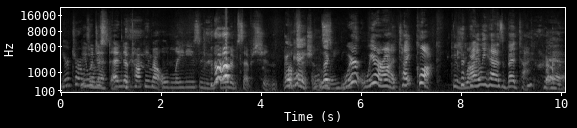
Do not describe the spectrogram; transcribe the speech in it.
Your terms we would just end up talking about old ladies and bird obsession. Okay, obsessions. look, we're we are on a tight clock because Riley has bedtime, Yeah.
